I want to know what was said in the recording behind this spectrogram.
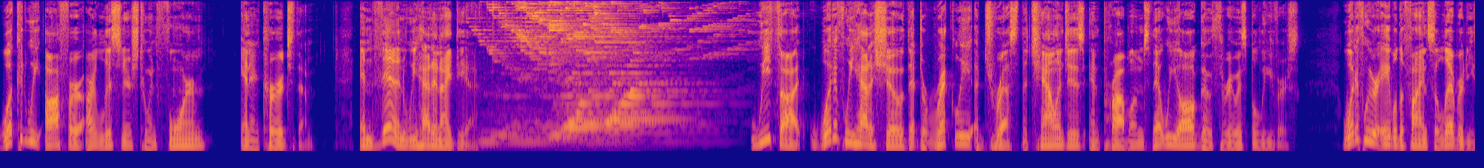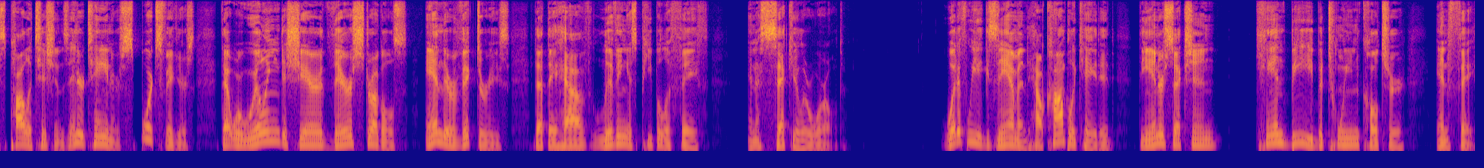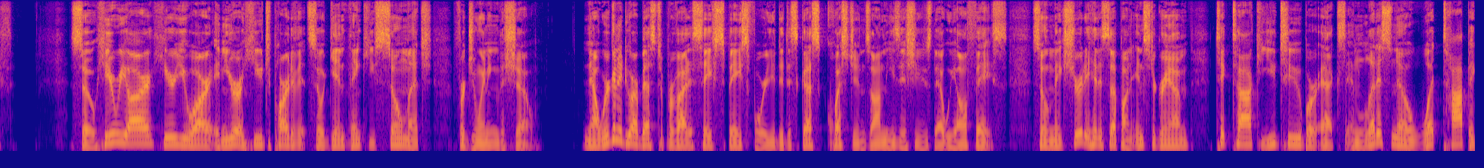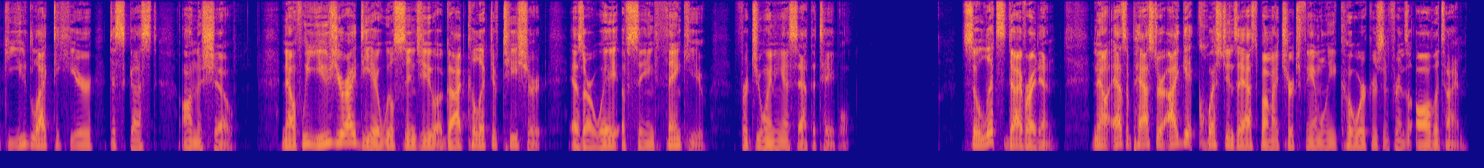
What could we offer our listeners to inform and encourage them? And then we had an idea. We thought, what if we had a show that directly addressed the challenges and problems that we all go through as believers? What if we were able to find celebrities, politicians, entertainers, sports figures that were willing to share their struggles and their victories that they have living as people of faith in a secular world? What if we examined how complicated the intersection can be between culture and faith? So here we are, here you are, and you're a huge part of it. So again, thank you so much for joining the show. Now, we're going to do our best to provide a safe space for you to discuss questions on these issues that we all face. So make sure to hit us up on Instagram, TikTok, YouTube, or X and let us know what topic you'd like to hear discussed on the show. Now, if we use your idea, we'll send you a God Collective t shirt as our way of saying thank you for joining us at the table. So let's dive right in. Now, as a pastor, I get questions asked by my church family, coworkers, and friends all the time.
